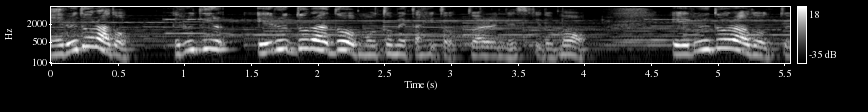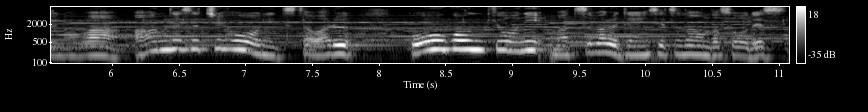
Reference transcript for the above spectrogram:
エルドラドエルデエルドラドを求めた人とあるんですけども、エルドラドというのはアンデス地方に伝わる黄金鏡にまつわる伝説なんだそうです。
